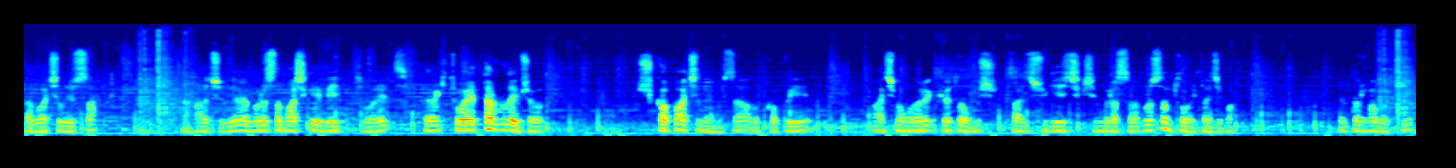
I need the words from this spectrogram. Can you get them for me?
Tabi açılıyorsa. Aha, açılıyor. Ve burası da başka bir tuvalet. Demek ki tuvaletler buradaymış o. Şu kapı açılıyor mesela. O kapıyı açmamaları kötü olmuş. Sadece şu geri çıkışın burası var. Burası da mı tuvalet acaba? Bu tarafa bakayım.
